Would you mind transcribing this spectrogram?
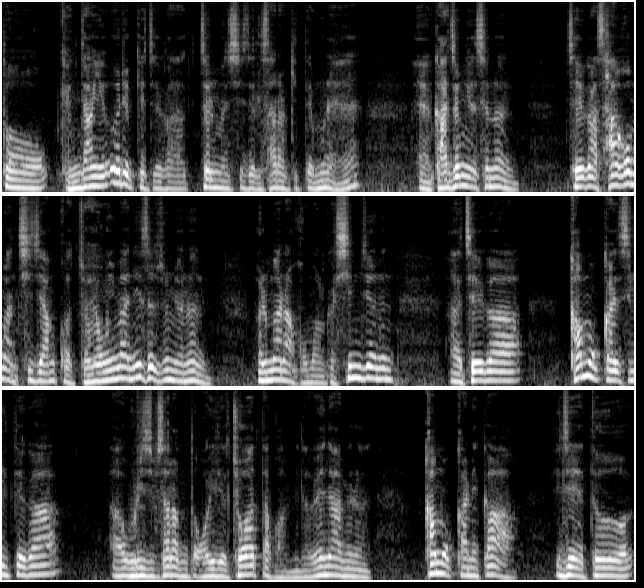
또 굉장히 어렵게 제가 젊은 시절을 살았기 때문에 예, 가정에서는 제가 사고만 치지 않고 조용히만 있어주면은 얼마나 고마울까. 심지어는 아, 제가 감옥 가 있을 때가 아, 우리 집 사람도 오히려 좋았다고 합니다. 왜냐하면은 감옥 가니까 이제 더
